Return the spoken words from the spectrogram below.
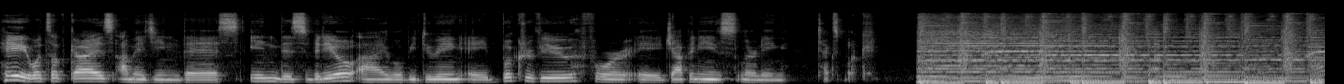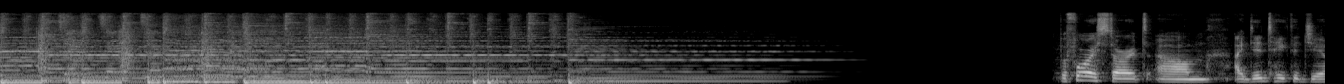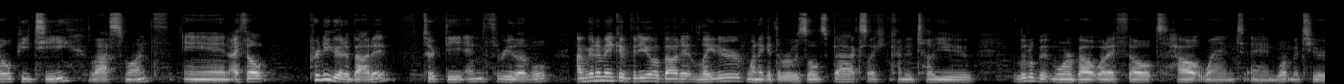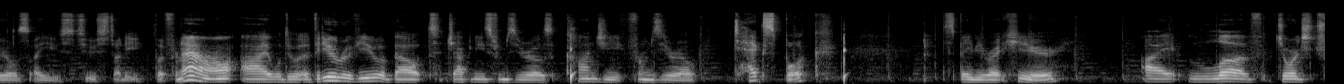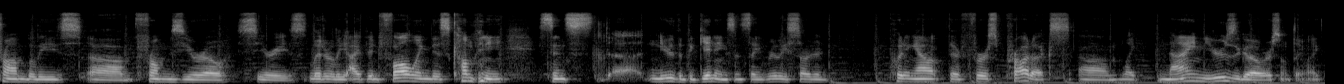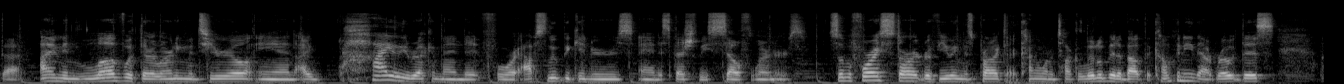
Hey, what's up guys? I'm Amejin desu. In this video, I will be doing a book review for a Japanese learning textbook. Before I start, um, I did take the JLPT last month, and I felt pretty good about it. Took the N3 level. I'm going to make a video about it later when I get the results back so I can kind of tell you a little bit more about what I felt, how it went, and what materials I used to study. But for now, I will do a video review about Japanese from Zero's Kanji from Zero textbook. This baby right here. I love George Trombley's um, From Zero series. Literally, I've been following this company since uh, near the beginning, since they really started putting out their first products um, like nine years ago or something like that. I'm in love with their learning material and I highly recommend it for absolute beginners and especially self-learners. So before I start reviewing this product, I kind of want to talk a little bit about the company that wrote this.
